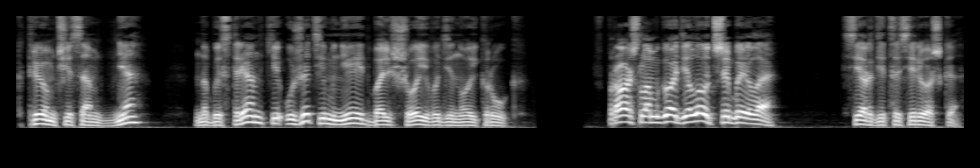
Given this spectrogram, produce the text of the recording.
К трем часам дня на Быстрянке уже темнеет большой водяной круг. «В прошлом годе лучше было!» — сердится Сережка.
